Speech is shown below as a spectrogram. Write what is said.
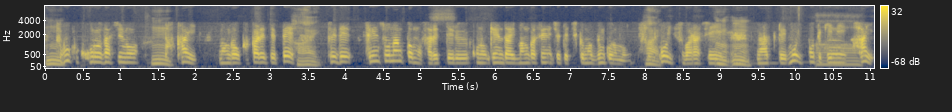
うん。すごく志のうん。高い漫画を描かれてて、はい。それで戦争なんかもされてる、この現代漫画選手って、ちくま文庫のもすごい素晴らしいうんうん、なって、もう一方的に、はい。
